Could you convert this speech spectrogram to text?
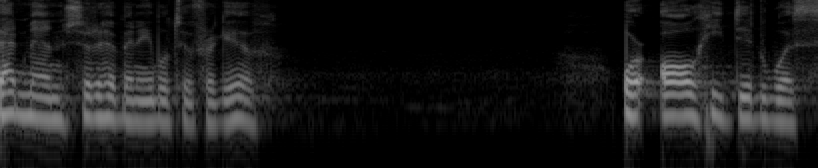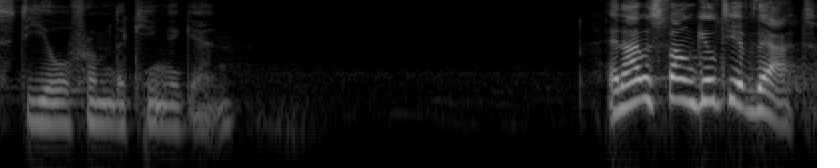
That man should have been able to forgive. Or all he did was steal from the king again. And I was found guilty of that.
